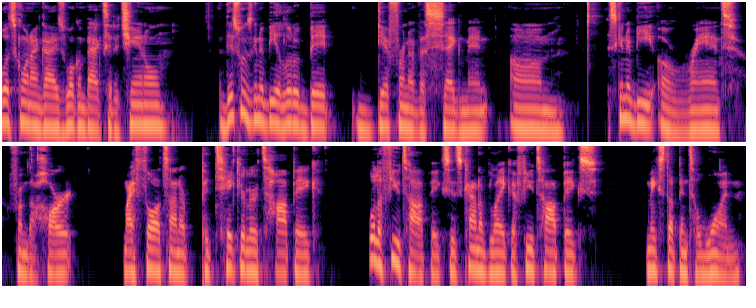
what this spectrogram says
What's going on, guys? Welcome back to the channel. This one's going to be a little bit different of a segment. Um, it's going to be a rant from the heart, my thoughts on a particular topic. Well, a few topics. It's kind of like a few topics mixed up into one.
